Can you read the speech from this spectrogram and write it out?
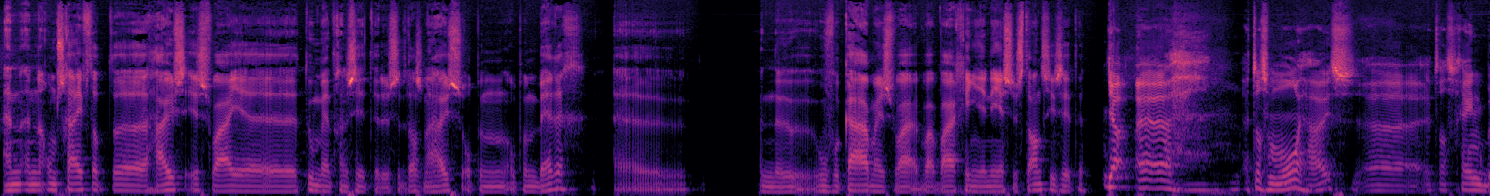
En, en omschrijf dat uh, huis is waar je toen bent gaan zitten. Dus het was een huis op een, op een berg. Uh, en uh, hoeveel kamers, waar, waar, waar, ging je in eerste instantie zitten? Ja, het was een mooi huis. het was geen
